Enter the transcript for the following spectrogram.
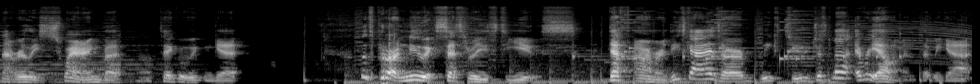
Not really swearing, but I'll take what we can get. Let's put our new accessories to use. Death Armor. These guys are weak to just about every element that we got.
